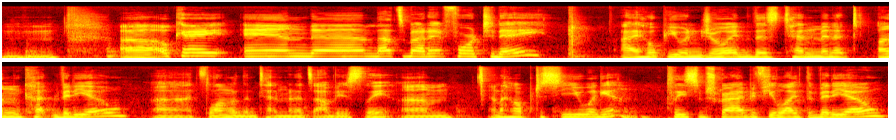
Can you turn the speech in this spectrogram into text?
Mm-hmm. Uh, okay, and uh, that's about it for today. I hope you enjoyed this 10 minute uncut video. Uh, it's longer than 10 minutes, obviously. Um, and I hope to see you again. Please subscribe if you like the video,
